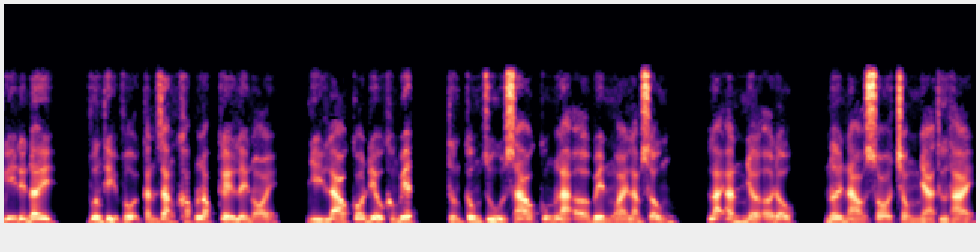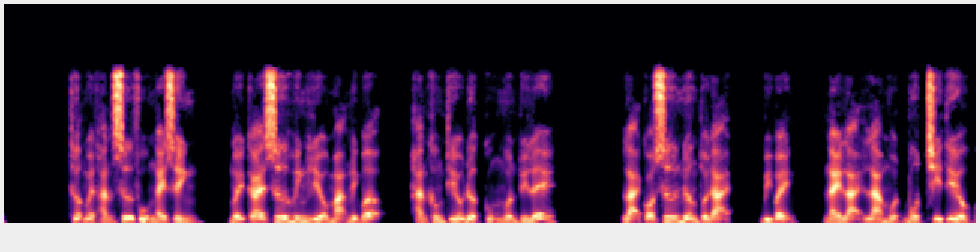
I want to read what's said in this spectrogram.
Nghĩ đến đây, Vương thị vội cắn răng khóc lóc kể lể nói, nhị lao có điều không biết, tướng công dù sao cũng là ở bên ngoài làm sống, lại ăn nhờ ở đậu, nơi nào so trong nhà thư thái. Thượng Nguyệt hắn sư phụ ngày sinh, mấy cái sư huynh liều mạng định bợ, hắn không thiếu được cũng muốn tùy lễ. Lại có sư nương tuổi đại, bị bệnh, này lại là một bút chi tiêu.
